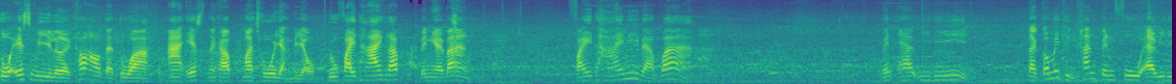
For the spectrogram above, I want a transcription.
ตัว SV เลยเขาเอาแต่ตัว RS นะครับมาโชว์อย่างเดียว ดูไฟท้ายครับเป็นไงบ้าง ไฟท้ายนี่แบบว่า เป็น LED แต่ก็ไม่ถึงขั้นเป็น Full LED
